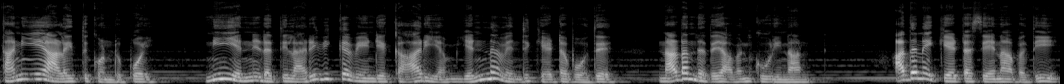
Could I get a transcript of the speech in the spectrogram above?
தனியே அழைத்து கொண்டு போய் நீ என்னிடத்தில் அறிவிக்க வேண்டிய காரியம் என்னவென்று கேட்டபோது நடந்ததை அவன் கூறினான். அதனை கேட்ட சேனாபதி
